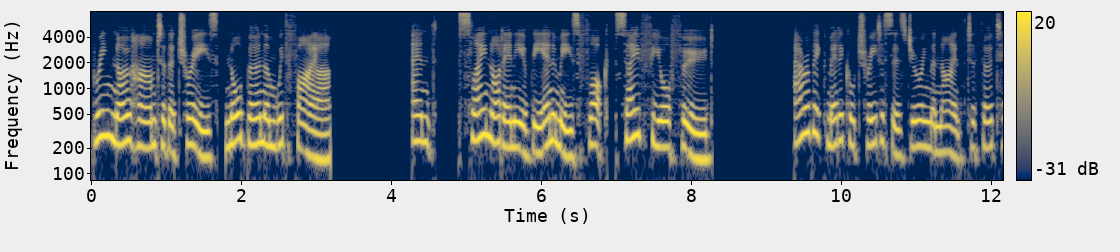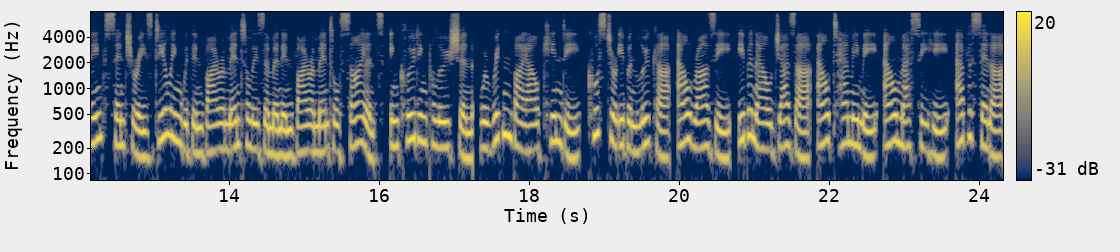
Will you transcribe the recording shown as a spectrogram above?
bring no harm to the trees, nor burn them with fire, and slay not any of the enemy's flock, save for your food. Arabic medical treatises during the 9th to 13th centuries dealing with environmentalism and environmental science, including pollution, were written by al-Kindi, Qusta ibn Luqa, al-Razi, ibn al-Jazzar, al-Tamimi, al-Masihi, Avicenna,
